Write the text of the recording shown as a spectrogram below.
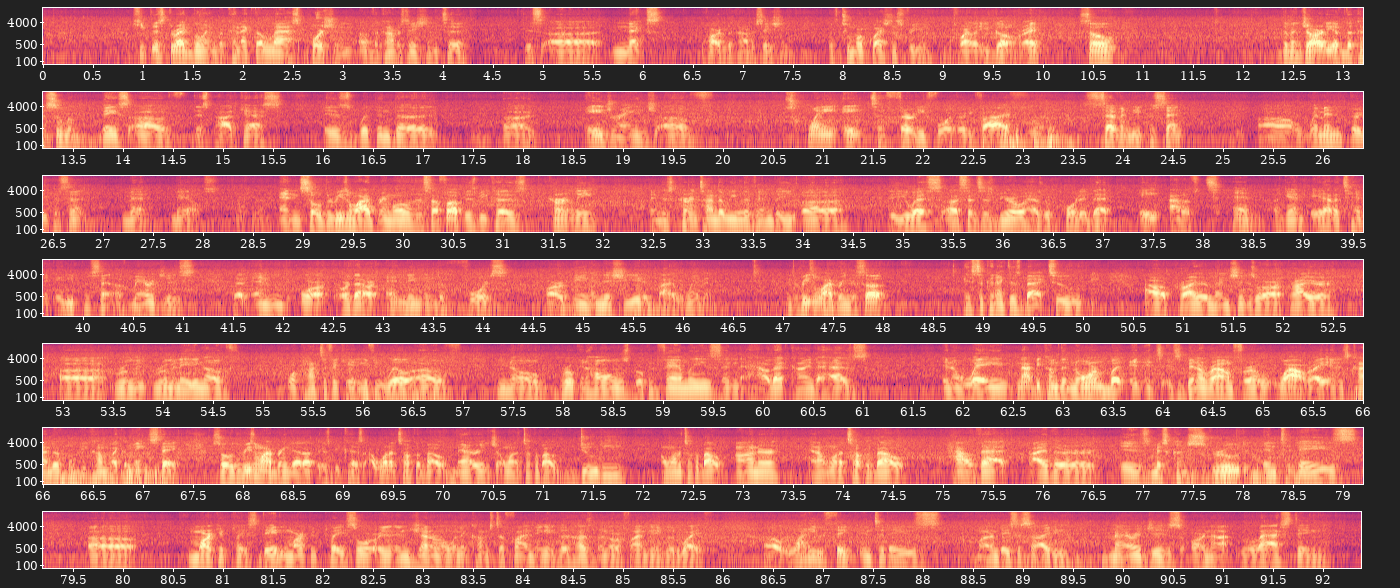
keep this thread going, but connect the last portion of the conversation to this uh, next part of the conversation with two more questions for you before I let you go. Right? So, the majority of the consumer base of this podcast is within the uh, age range of 28 to 34 35 70% uh, women 30% men males. And so the reason why i bring all of this stuff up is because currently in this current time that we live in the uh, the us uh, census bureau has reported that 8 out of 10 again 8 out of 10 80% of marriages that end or or that are ending in divorce are being initiated by women and the reason why i bring this up is to connect this back to our prior mentions or our prior uh, rumin- ruminating of or pontificating, if you will, of you know, broken homes, broken families, and how that kind of has, in a way, not become the norm, but it, it's it's been around for a while, right? And it's kind of become like a mainstay. So the reason why I bring that up is because I want to talk about marriage. I want to talk about duty. I want to talk about honor, and I want to talk about how that either is misconstrued in today's uh, marketplace, dating marketplace, or in, in general when it comes to finding a good husband or finding a good wife. Uh, why do you think in today's modern day society marriages are not lasting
